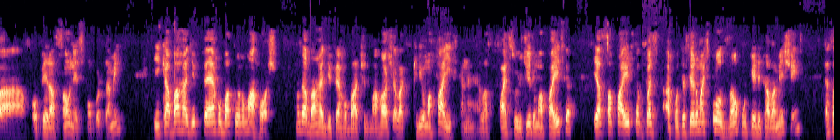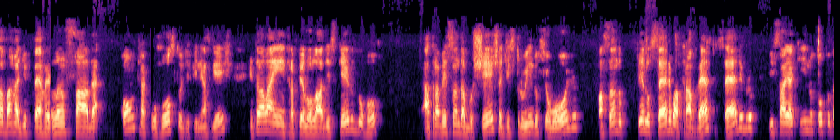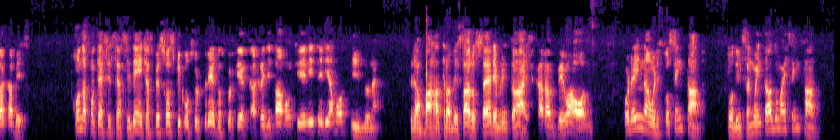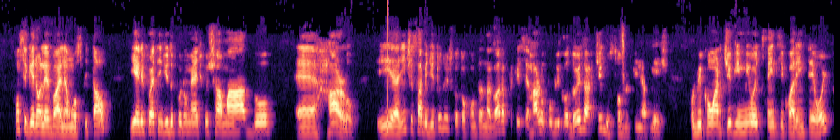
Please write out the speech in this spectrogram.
operação, nesse comportamento, e que a barra de ferro bateu numa rocha. Quando a barra de ferro bate numa rocha, ela cria uma faísca, né? Ela faz surgir uma faísca e essa faísca faz acontecer uma explosão com que ele estava mexendo. Essa barra de ferro é lançada contra o rosto de Phineas Gage, então ela entra pelo lado esquerdo do rosto, atravessando a bochecha, destruindo o seu olho, passando pelo cérebro, atravessa o cérebro e sai aqui no topo da cabeça. Quando acontece esse acidente, as pessoas ficam surpresas porque acreditavam que ele teria morrido, né? A barra atravessar o cérebro, então, ah, esse cara veio a óbito. Porém, não, ele ficou sentado, todo ensanguentado, mas sentado. Conseguiram levar ele a um hospital e ele foi atendido por um médico chamado é, Harlow. E a gente sabe de tudo isso que eu estou contando agora porque esse Harlow publicou dois artigos sobre o Phineas Gage. Publicou um artigo em 1848,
